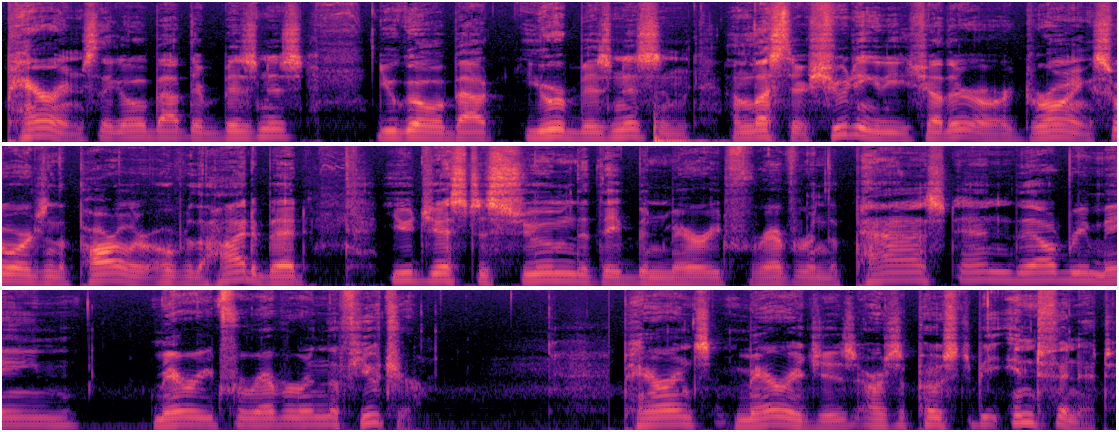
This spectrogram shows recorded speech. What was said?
parents. They go about their business. You go about your business, and unless they're shooting at each other or drawing swords in the parlor over the hide bed, you just assume that they've been married forever in the past and they'll remain married forever in the future. Parents' marriages are supposed to be infinite,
